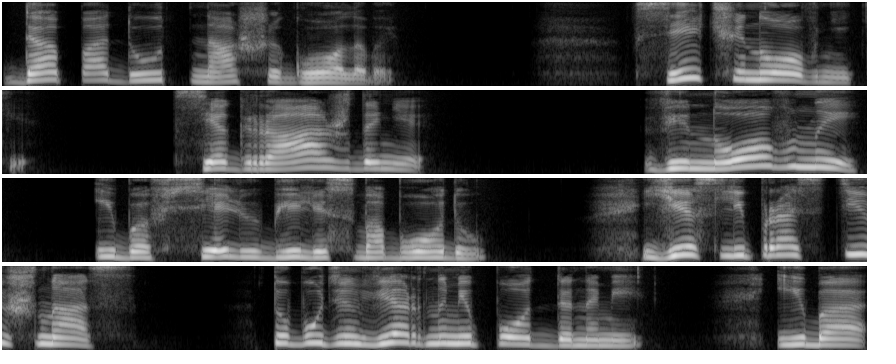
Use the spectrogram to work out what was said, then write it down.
да падут наши головы. Все чиновники, все граждане виновны, ибо все любили свободу. Если простишь нас, то будем верными подданными, ибо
